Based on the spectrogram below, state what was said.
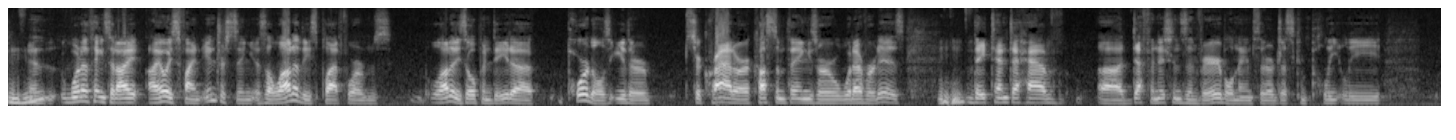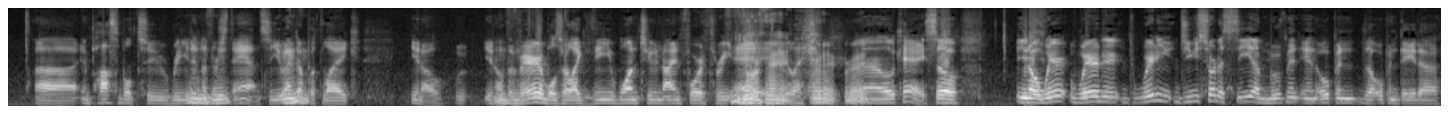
mm-hmm. and one of the things that I, I always find interesting is a lot of these platforms a lot of these open data portals, either Socrata or custom things or whatever it is, mm-hmm. they tend to have uh, definitions and variable names that are just completely uh, impossible to read mm-hmm. and understand. So you end up mm-hmm. with like, you know, you know, the mm-hmm. variables are like v one two nine four three a. Right, you're like, right, right. Well, okay, so you know, where where do where do you do you sort of see a movement in open the open data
